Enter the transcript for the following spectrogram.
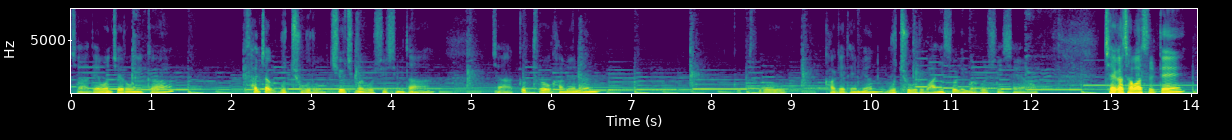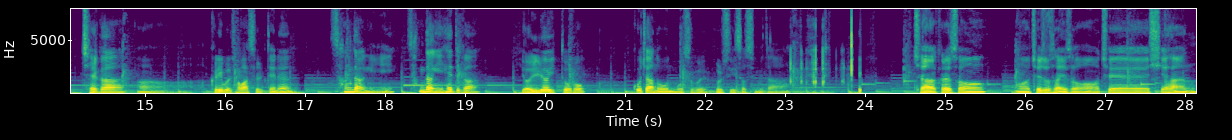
자, 네 번째로 오니까 살짝 우측으로 치우친 걸 볼 수 있습니다. 자, 끝으로 가면은 끝으로 가게 되면 우측으로 많이 쏠린 걸 볼 수 있어요. 제가 잡았을 때 제가 어, 그립을 잡았을 때는 상당히 상당히 헤드가 열려 있도록 꽂아 놓은 모습을 볼 수 있었습니다. 자, 그래서 어, 제조사에서 제시한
